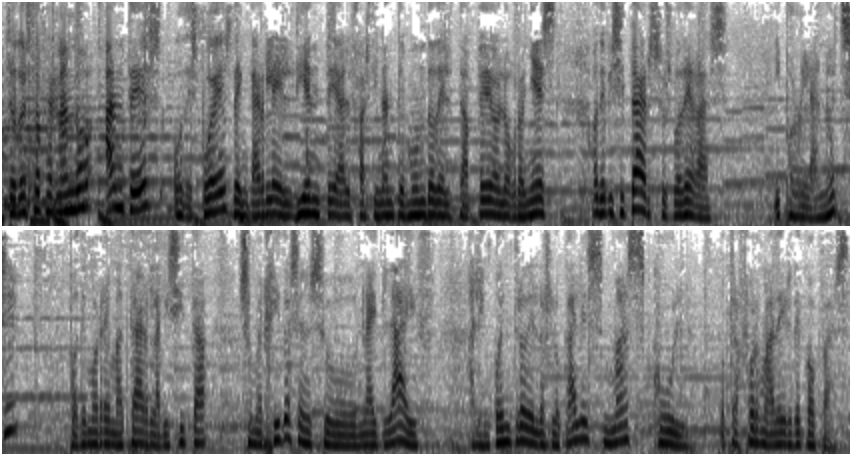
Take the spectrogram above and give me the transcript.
todo esto, Fernando, antes o después de encarle el diente al fascinante mundo del tapeo logroñés o de visitar sus bodegas. Y por la noche podemos rematar la visita sumergidos en su nightlife, al encuentro de los locales más cool, otra forma de ir de copas,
